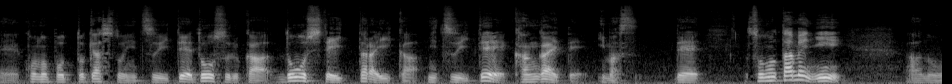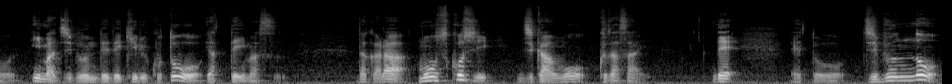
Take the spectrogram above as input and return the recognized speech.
えー、このポッドキャストについてどうするか、どうしていったらいいかについて考えています。で、そのために、あの、今自分でできることをやっています。だから、もう少し時間をください。で、えっと、自分の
